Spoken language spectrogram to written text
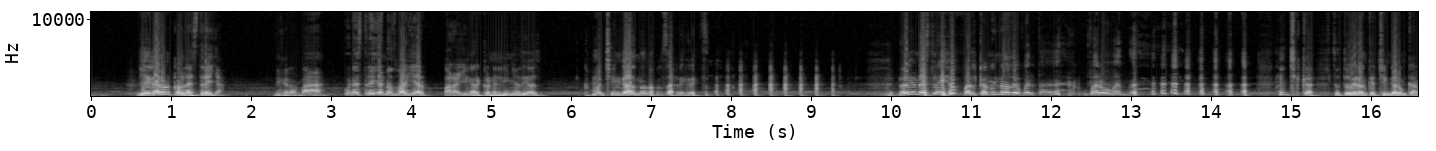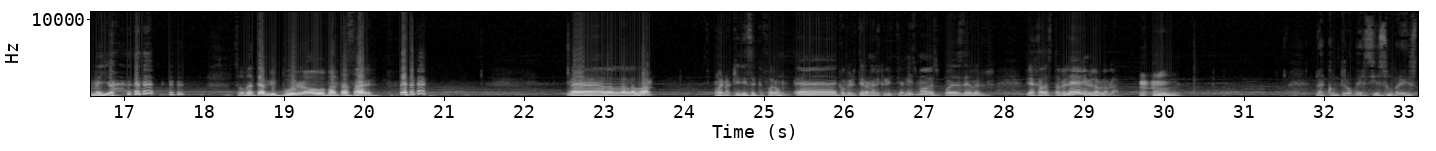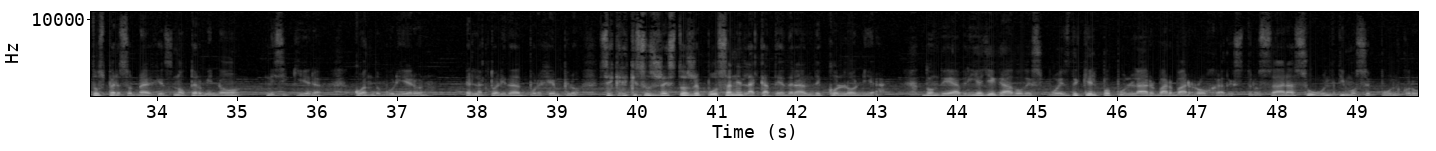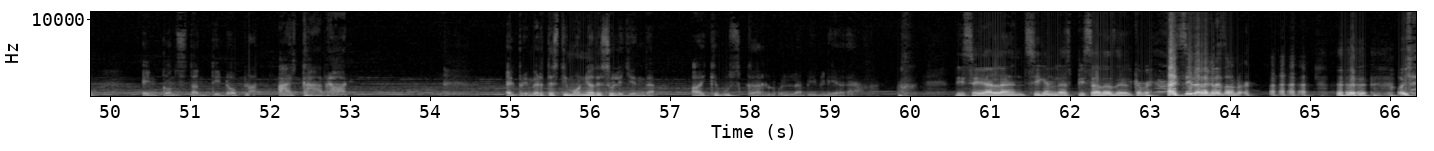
llegaron con la estrella. Dijeron, va, una estrella nos va a guiar para llegar con el niño Dios. ¿Cómo chingados nos vamos a regresar? No hay una estrella para el camino de vuelta. Paro, banda. Chica, se tuvieron que chingar un camello. Súbete a mi burro, Baltasar. Eh, bueno, aquí dice que fueron, eh, convirtieron al cristianismo después de haber viajado hasta Belén y bla, bla, bla. La controversia sobre estos personajes no terminó ni siquiera cuando murieron. En la actualidad, por ejemplo, se cree que sus restos reposan en la Catedral de Colonia, donde habría llegado después de que el popular Barbarroja destrozara su último sepulcro en Constantinopla. ¡Ay, cabrón! El primer testimonio de su leyenda hay que buscarlo en la Biblia. Dice Alan, siguen las pisadas del camello. Ay, sí, de regreso, ¿no? Oye,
